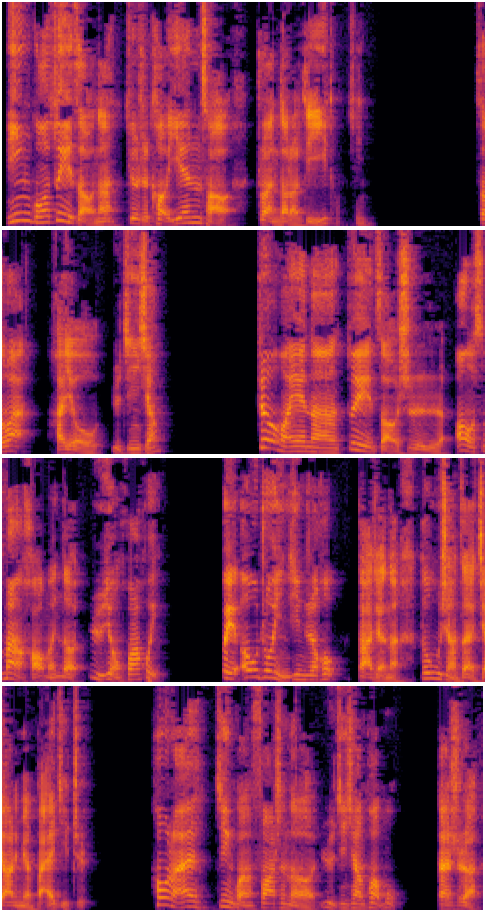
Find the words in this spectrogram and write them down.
英国最早呢，就是靠烟草赚到了第一桶金。此外，还有郁金香，这玩意呢，最早是奥斯曼豪门的御用花卉，被欧洲引进之后，大家呢都想在家里面摆几只。后来，尽管发生了郁金香泡沫，但是啊，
